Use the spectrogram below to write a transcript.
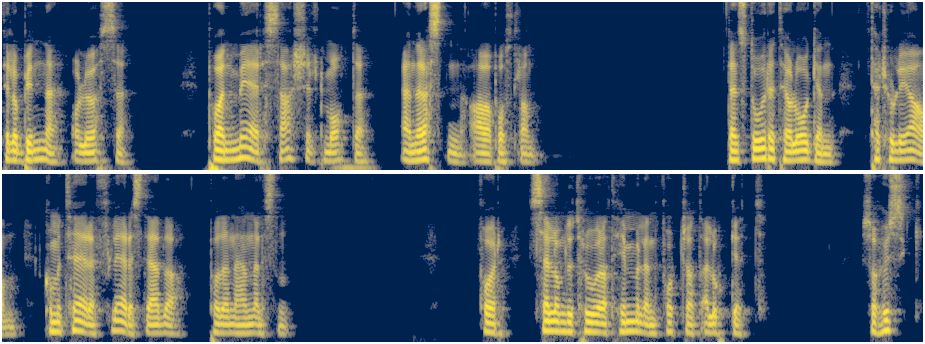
til å begynne å løse på en mer særskilt måte enn resten av apostlene. Den store teologen Tertulian kommenterer flere steder på denne hendelsen. For selv om du tror at himmelen fortsatt er lukket. Så husk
